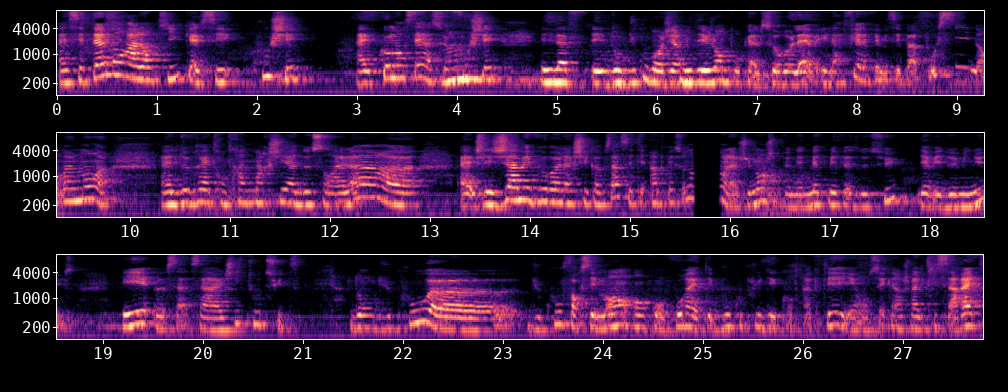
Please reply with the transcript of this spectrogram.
elle s'est tellement ralentie qu'elle s'est couchée, elle commençait à se mmh. coucher. Et, et, donc, du coup, bon, j'ai remis des jambes pour qu'elle se relève. Et la fille, elle a fait Mais c'est pas possible, normalement, elle devrait être en train de marcher à 200 à l'heure. Euh, je l'ai jamais vu relâcher comme ça, c'était impressionnant. La jument, je venais de mettre mes fesses dessus, il y avait deux minutes, et euh, ça, ça agit tout de suite. Donc du coup, euh, du coup, forcément, en concours, elle a été beaucoup plus décontractée, et on sait qu'un cheval qui s'arrête,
